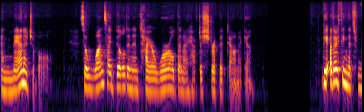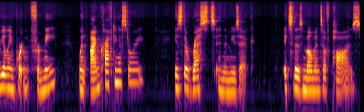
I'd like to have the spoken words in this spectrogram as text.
and manageable. So once I build an entire world, then I have to strip it down again. The other thing that's really important for me when I'm crafting a story is the rests in the music. It's those moments of pause.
